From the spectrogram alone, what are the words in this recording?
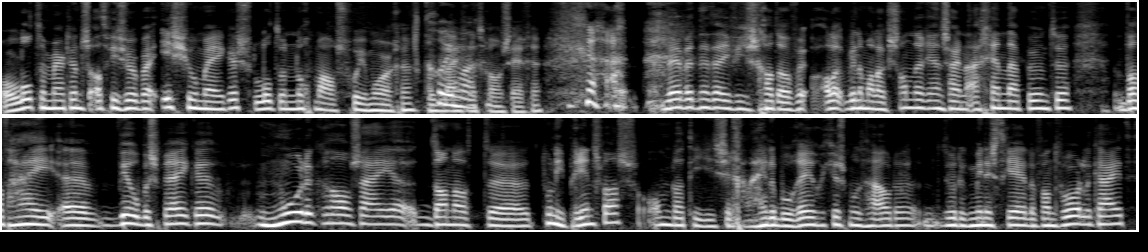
Lotte Mertens, adviseur bij Issue Makers. Lotte, nogmaals, goedemorgen. Dat blijf het gewoon zeggen. We hebben het net even gehad over Willem-Alexander en zijn agendapunten. Wat hij uh, wil bespreken, moeilijker al zei je dan dat, uh, toen hij prins was. Omdat hij zich aan een heleboel regeltjes moet houden. Natuurlijk ministeriële verantwoordelijkheid.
